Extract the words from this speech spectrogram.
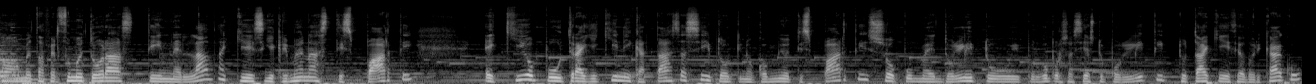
Θα μεταφερθούμε τώρα στην Ελλάδα και συγκεκριμένα στη Σπάρτη εκεί όπου τραγική είναι η κατάσταση το κοινοκομείο της Σπάρτης όπου με εντολή του Υπουργού Προστασίας του Πολίτη του Τάκη Θεοδωρικάκου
